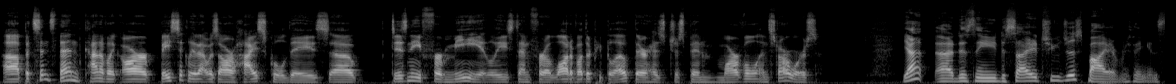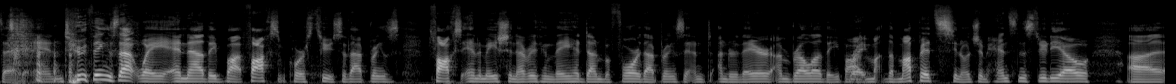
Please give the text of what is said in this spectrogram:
Uh, but since then, kind of like our basically that was our high school days. Uh, Disney, for me at least, and for a lot of other people out there, has just been Marvel and Star Wars. Yeah, uh, Disney decided to just buy everything instead and do things that way. And now they bought Fox, of course, too. So that brings Fox Animation, everything they had done before, that brings it under their umbrella. They bought Right. Mu- the Muppets, you know, Jim Henson Studio. Uh,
